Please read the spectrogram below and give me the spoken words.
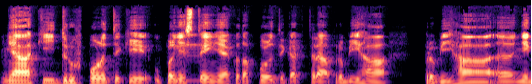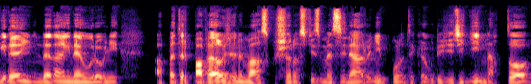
nějaký druh politiky úplně hmm. stejně jako ta politika, která probíhá, probíhá eh, někde jinde, na jiné úrovni. A Petr Pavel, že nemá zkušenosti s mezinárodní politikou, když řídí na to,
